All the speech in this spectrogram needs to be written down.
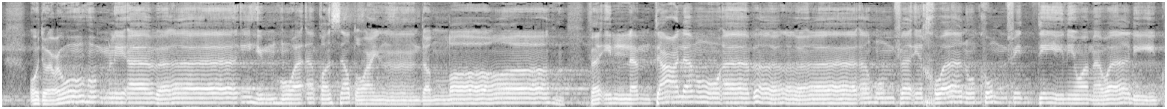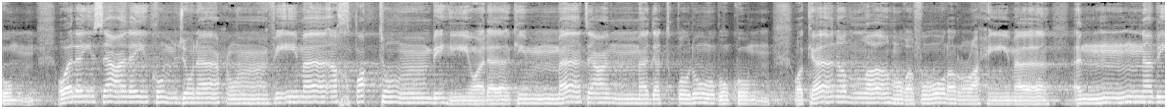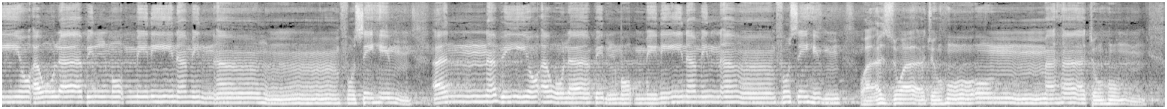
ادعوهم لآبائهم هو أقسط عند الله. فإن لم تعلموا آباءهم فإخوانكم في الدين ومواليكم وليس عليكم جناح فيما أخطأتم به ولكن ما تعمدت قلوبكم وكان الله غفورا رحيما النبي أولى بالمؤمنين من أنفسهم النبي أولى بالمؤمنين من أنفسهم وأزواجه أمهاتهم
